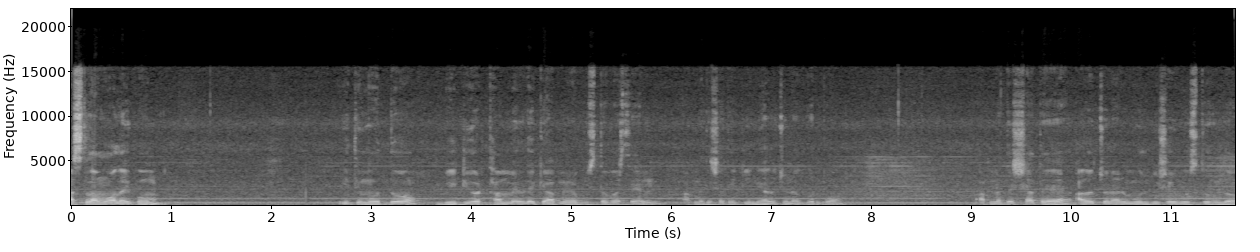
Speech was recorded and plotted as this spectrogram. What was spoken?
আসসালামু আলাইকুম। ইতিমধ্যে ভিডিওর থাম্বনেল দেখে আপনারা বুঝতে পারছেন আপনাদের সাথে কী নিয়ে আলোচনা করব। আপনাদের সাথে আলোচনার মূল বিষয়বস্তু হলো,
